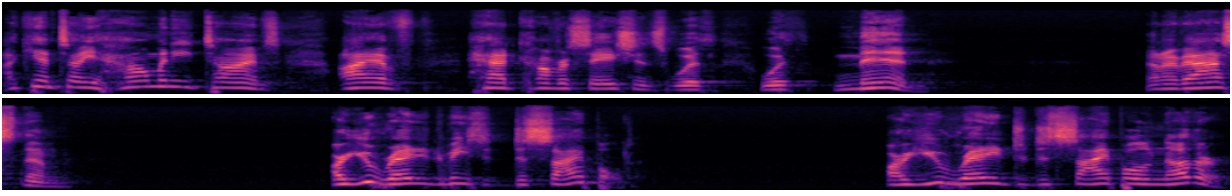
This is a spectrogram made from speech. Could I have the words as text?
I can't tell you how many times I have had conversations with, with men, and I've asked them, Are you ready to be discipled? Are you ready to disciple another?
